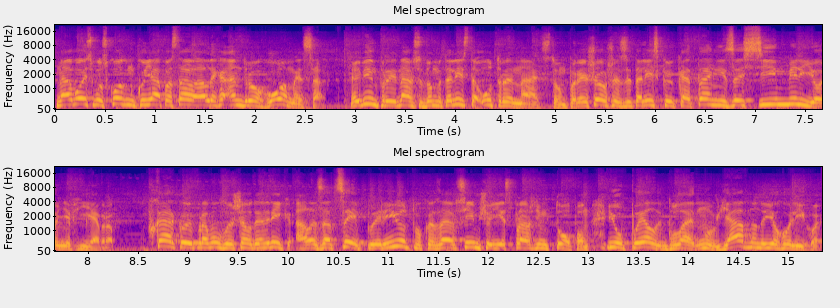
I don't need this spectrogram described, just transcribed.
На восьму сходинку я поставив Алехандро Гомеса. Він приєднався до металіста у 13-му, перейшовши з італійської катані за 7 мільйонів євро. В Харкові пробув лише один рік, але за цей період показав всім, що є справжнім топом, і УПЛ була ну явно не його лігою.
